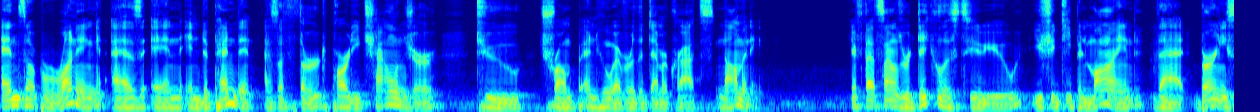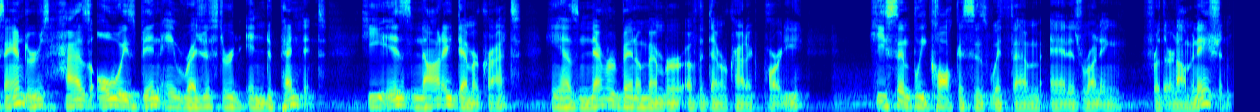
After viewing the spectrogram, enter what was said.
ends up running as an independent, as a third party challenger to Trump and whoever the Democrats nominate. If that sounds ridiculous to you, you should keep in mind that Bernie Sanders has always been a registered independent. He is not a Democrat. He has never been a member of the Democratic Party. He simply caucuses with them and is running for their nomination.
